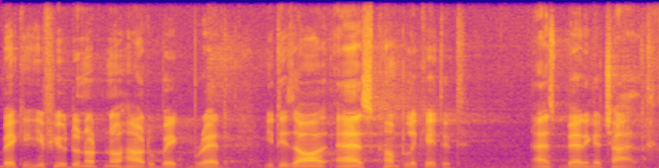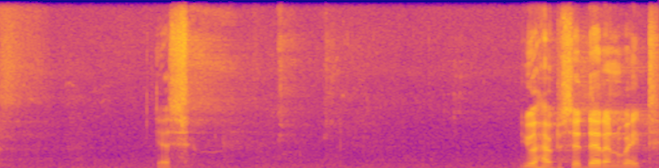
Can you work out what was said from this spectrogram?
baking… if you do not know how to bake bread, it is all as complicated as bearing a child. Yes. You have to sit there and wait.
